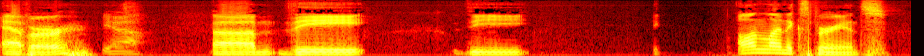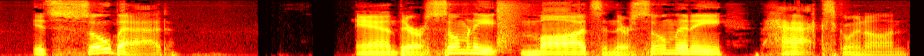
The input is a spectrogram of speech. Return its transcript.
ever. Yeah. Um, the the online experience is so bad, and there are so many mods and there are so many hacks going on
